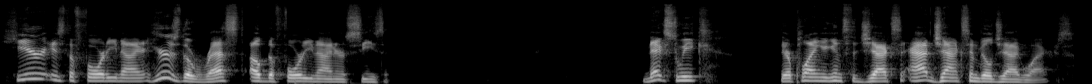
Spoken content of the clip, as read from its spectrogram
Here is the 49 here's the rest of the 49ers season. Next week, they're playing against the Jackson at Jacksonville Jaguars.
